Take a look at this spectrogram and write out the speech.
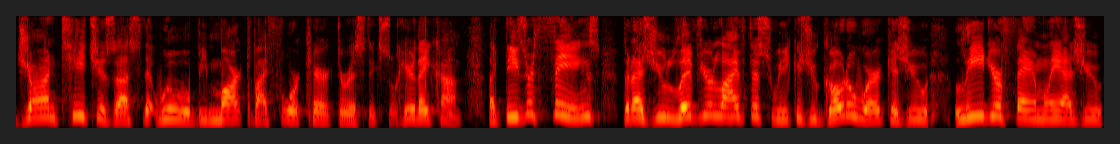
John teaches us that we will be marked by four characteristics. So here they come. Like these are things that as you live your life this week, as you go to work, as you lead your family, as you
